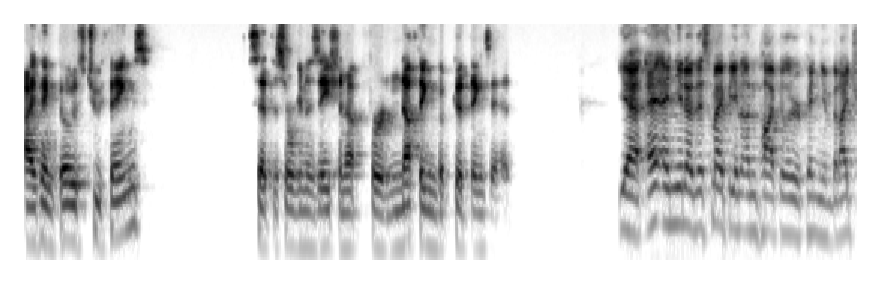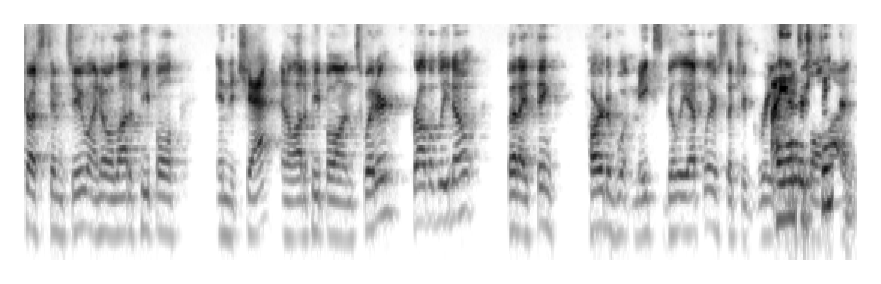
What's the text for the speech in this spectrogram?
I think those two things set this organization up for nothing but good things ahead. Yeah, and, and, you know this might be an unpopular opinion, but I trust him too. I know a lot of people in the chat and a lot of people on Twitter probably don't, but I think part of what makes Billy Eppler such a great I understand. Mind.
